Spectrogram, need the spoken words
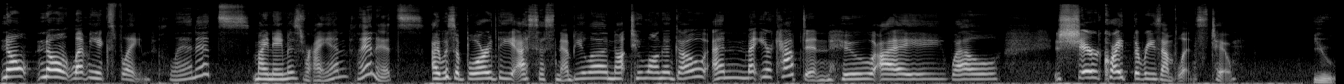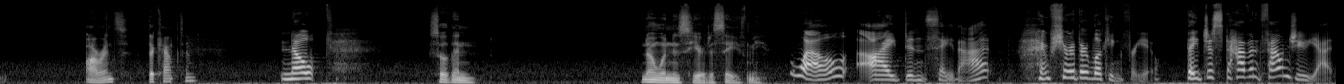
no, no, let me explain. Planets? My name is Ryan. Planets? I was aboard the SS Nebula not too long ago and met your captain, who I, well, share quite the resemblance to. you aren't the captain? Nope. So then, no one is here to save me. Well, I didn't say that. I'm sure they're looking for you. They just haven't found you yet.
